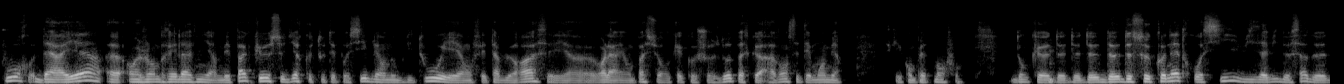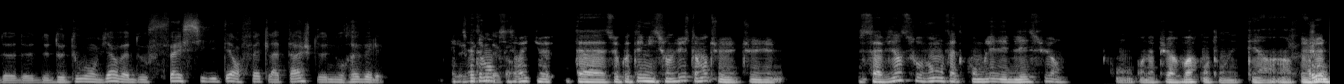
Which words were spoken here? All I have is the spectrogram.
pour derrière euh, engendrer l'avenir. Mais pas que se dire que tout est possible et on oublie tout et on fait table rase et, voilà, et on passe sur quelque chose d'autre parce qu'avant c'était moins bien, ce qui est complètement faux. Donc de, de, se connaître aussi vis-à-vis de ça, de, d'où on vient, va nous faciliter en fait la tâche de nous révéler. Exactement, c'est vrai que tu as ce côté mission de vie, justement, tu, tu... ça vient souvent en fait combler des blessures qu'on a pu avoir quand on était un, peu ah jeune.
